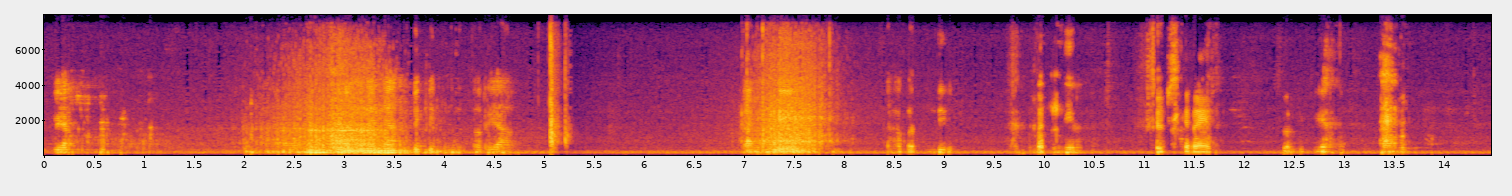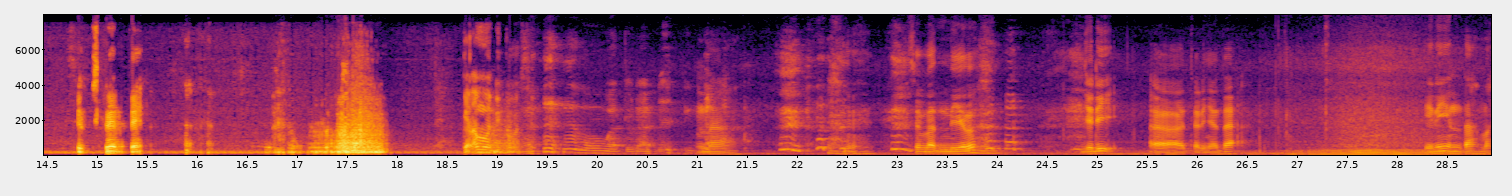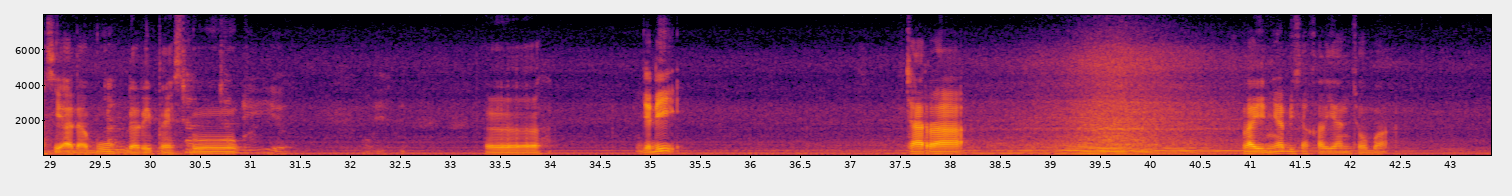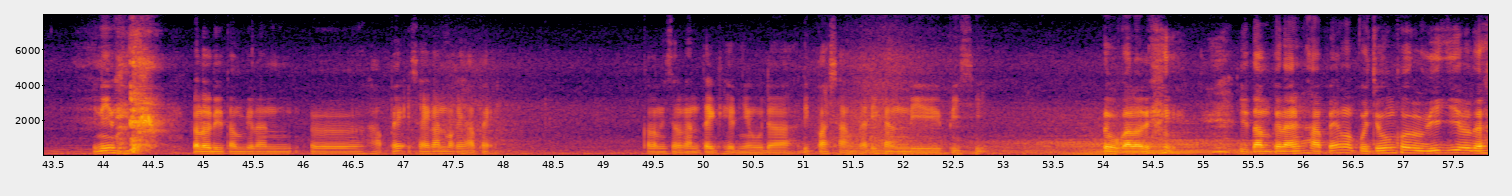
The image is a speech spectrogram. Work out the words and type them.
lagi yang yang bikin tutorial kaki sahabat sendiri Pendil. Subscribe, Sofian subscribe deh. Kalau mau di mau baturan Nah, sobat Ndil. Jadi eh, ternyata ini entah masih ada bug dari Facebook. Eh, jadi cara lainnya bisa kalian coba. Ini kalau di tampilan eh, HP, saya kan pakai HP kalau misalkan tag headnya udah dipasang tadi kan di PC tuh kalau di, di tampilan HP mah pucungkul bijil tuh.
